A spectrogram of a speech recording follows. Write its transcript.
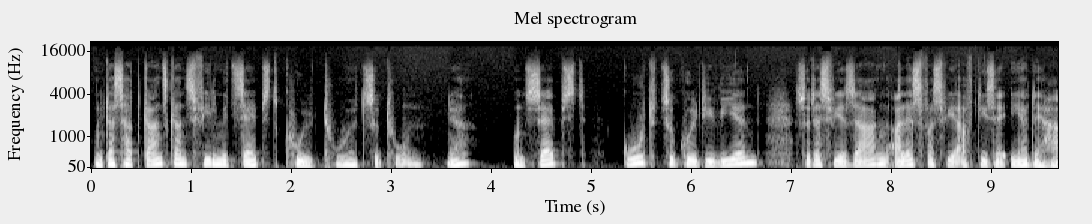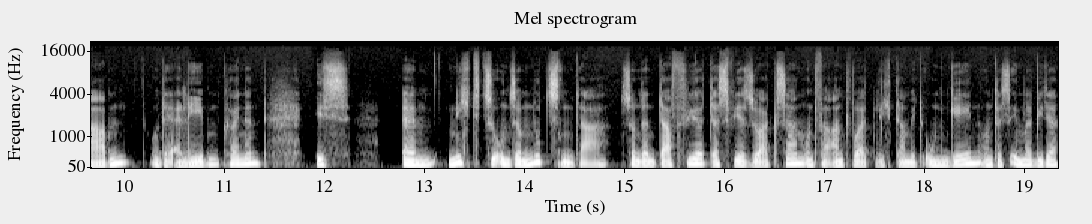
und das hat ganz, ganz viel mit Selbstkultur zu tun ja, uns selbst gut zu kultivieren, sodass wir sagen, alles, was wir auf dieser Erde haben oder erleben können, ist ähm, nicht zu unserem Nutzen da, sondern dafür, dass wir sorgsam und verantwortlich damit umgehen und es immer wieder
